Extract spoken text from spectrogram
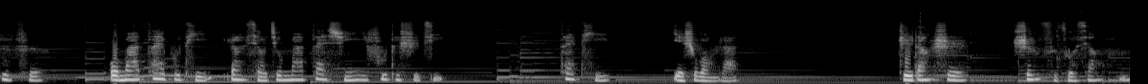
自此，我妈再不提让小舅妈再寻一夫的事情，再提，也是枉然。只当是生死作相思。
